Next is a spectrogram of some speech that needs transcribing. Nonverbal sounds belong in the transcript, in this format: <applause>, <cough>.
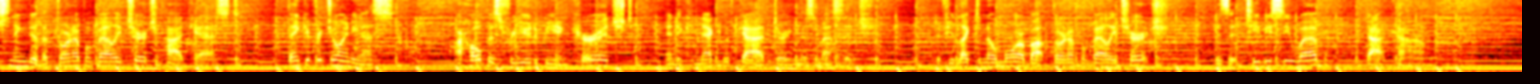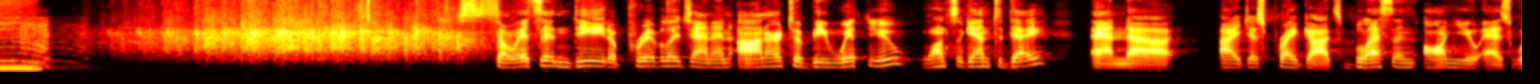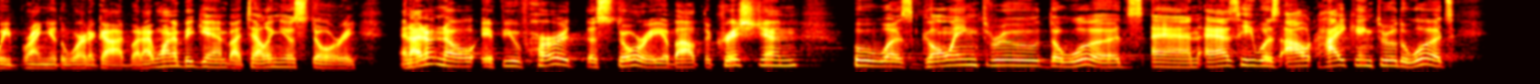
listening to the Thornapple Valley Church podcast. Thank you for joining us. Our hope is for you to be encouraged and to connect with God during this message. If you'd like to know more about Thornapple Valley Church, visit tvcweb.com. So it's indeed a privilege and an honor to be with you once again today. And uh, I just pray God's blessing on you as we bring you the Word of God. But I want to begin by telling you a story. And I don't know if you've heard the story about the Christian who was going through the woods, and as he was out hiking through the woods,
